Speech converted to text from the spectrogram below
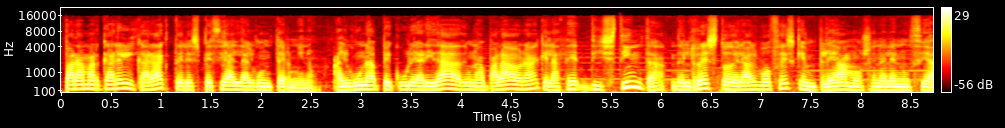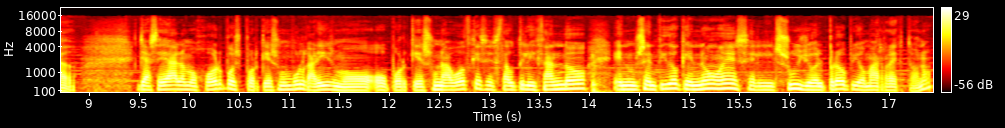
para marcar el carácter especial de algún término, alguna peculiaridad de una palabra que la hace distinta del resto de las voces que empleamos en el enunciado ya sea a lo mejor pues porque es un vulgarismo o porque es una voz que se está utilizando en un sentido que no es el suyo, el propio más recto, ¿no?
